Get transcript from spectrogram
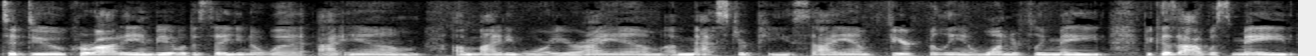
to do karate and be able to say, you know what, I am a mighty warrior. I am a masterpiece. I am fearfully and wonderfully made because I was made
